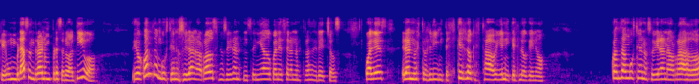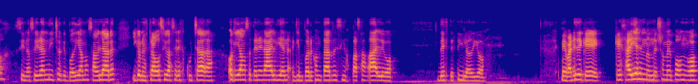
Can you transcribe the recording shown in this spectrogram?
que un brazo entraba en un preservativo. Digo, ¿cuánta angustia nos hubieran ahorrado si nos hubieran enseñado cuáles eran nuestros derechos? ¿Cuáles eran nuestros límites? ¿Qué es lo que estaba bien y qué es lo que no? ¿Cuánta angustia nos hubieran ahorrado si nos hubieran dicho que podíamos hablar y que nuestra voz iba a ser escuchada o que íbamos a tener a alguien a quien poder contarle si nos pasaba algo de este estilo, digo. Me parece que, que es ahí en donde yo me pongo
